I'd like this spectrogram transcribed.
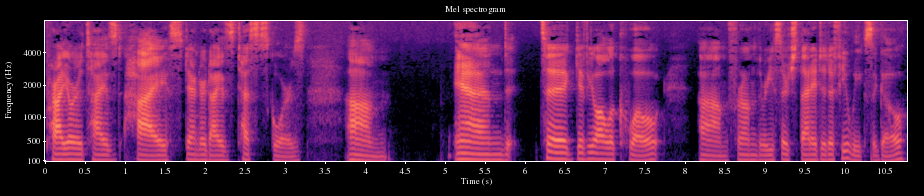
prioritized high standardized test scores. Um, and to give you all a quote um, from the research that I did a few weeks ago,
